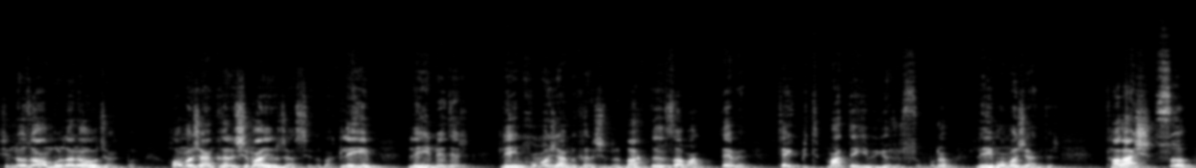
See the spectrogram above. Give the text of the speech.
Şimdi o zaman burada ne olacak bu? Homojen karışımı ayıracağız şimdi. Bak lehim. Lehim nedir? Lehim homojen bir karışımdır. Baktığın zaman değil mi? Tek bir tip madde gibi görürsün bunu. Lehim homojendir. Talaş su.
